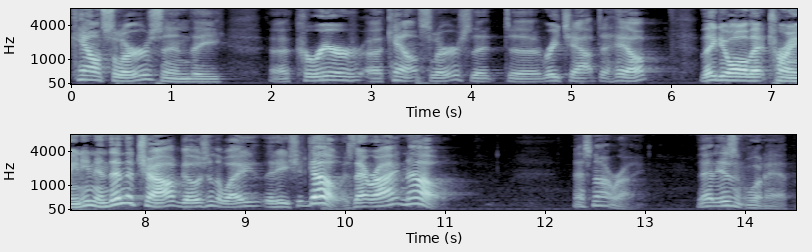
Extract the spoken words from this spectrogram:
counselors and the uh, career uh, counselors that uh, reach out to help, they do all that training and then the child goes in the way that he should go. Is that right? No. That's not right. That isn't what happens.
